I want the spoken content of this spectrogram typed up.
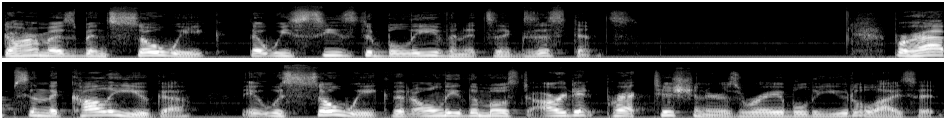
Dharma has been so weak that we cease to believe in its existence? Perhaps in the Kali Yuga, it was so weak that only the most ardent practitioners were able to utilize it.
